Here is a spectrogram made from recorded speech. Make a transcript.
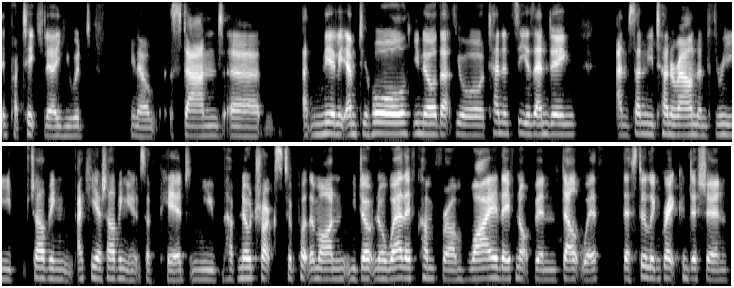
in particular you would you know stand uh at nearly empty hall you know that your tenancy is ending and suddenly you turn around and three shelving IKEA shelving units have appeared and you have no trucks to put them on. You don't know where they've come from, why they've not been dealt with. They're still in great condition.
